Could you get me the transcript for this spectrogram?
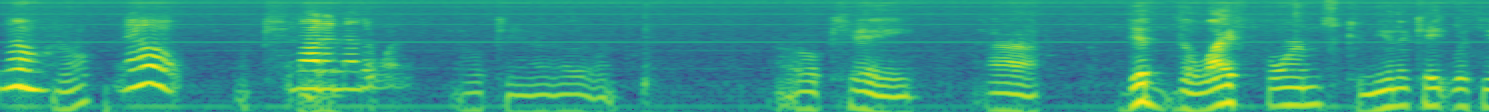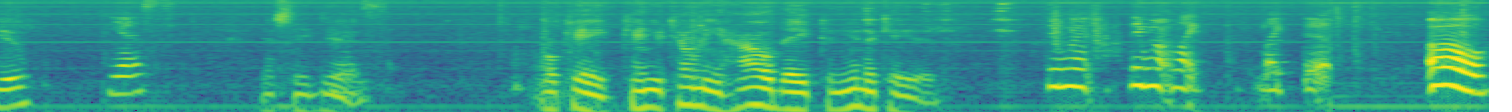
No, No? no, Okay. not another one. Okay, not another one. Okay. Uh, did the life forms communicate with you? Yes. Yes, they did. Yes. Okay, can you tell me how they communicated? They went they went like like this. Oh.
